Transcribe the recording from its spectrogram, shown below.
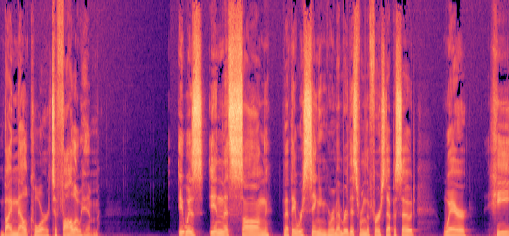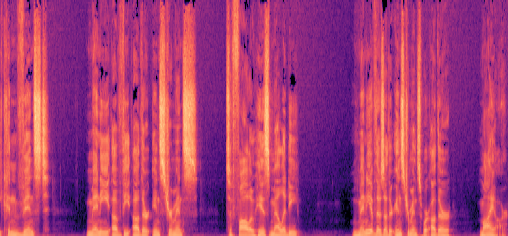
by Melkor to follow him. It was in the song that they were singing. Remember this from the first episode where he convinced many of the other instruments to follow his melody. Many of those other instruments were other Maiar,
